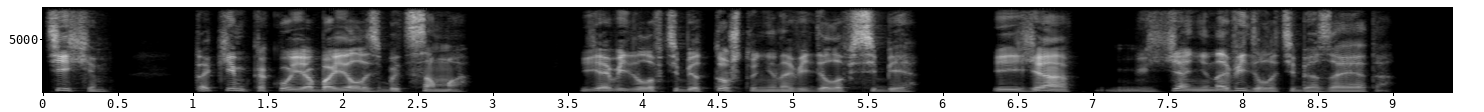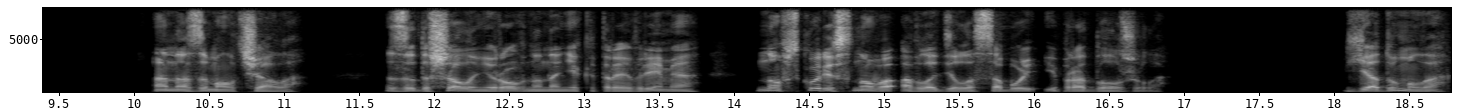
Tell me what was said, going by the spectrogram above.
тихим, таким, какой я боялась быть сама. Я видела в тебе то, что ненавидела в себе. И я... я ненавидела тебя за это. Она замолчала, задышала неровно на некоторое время, но вскоре снова овладела собой и продолжила. Я думала,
